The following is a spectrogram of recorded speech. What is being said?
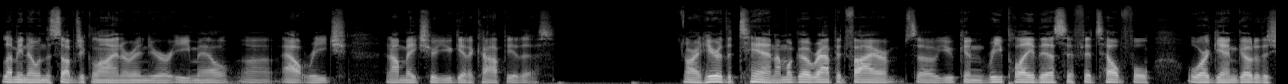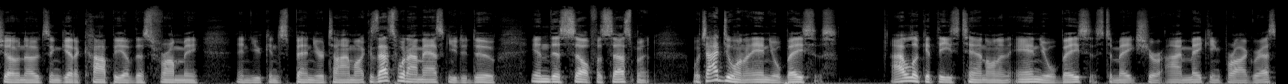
let me know in the subject line or in your email uh, outreach, and I'll make sure you get a copy of this. All right, here are the 10. I'm going to go rapid fire so you can replay this if it's helpful, or again, go to the show notes and get a copy of this from me and you can spend your time on it. Because that's what I'm asking you to do in this self assessment which I do on an annual basis. I look at these 10 on an annual basis to make sure I'm making progress.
